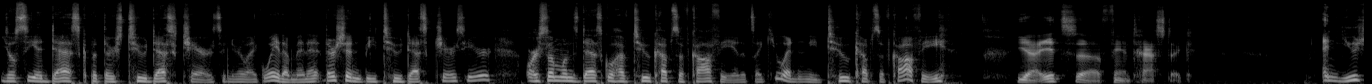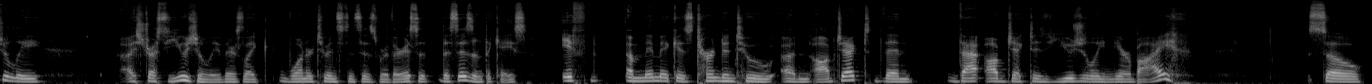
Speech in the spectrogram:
you'll see a desk, but there's two desk chairs, and you're like, wait a minute, there shouldn't be two desk chairs here. Or someone's desk will have two cups of coffee, and it's like, you wouldn't need two cups of coffee. yeah, it's uh, fantastic. And usually, I stress usually, there's like one or two instances where there is a, this isn't the case. If a mimic is turned into an object, then that object is usually nearby. So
